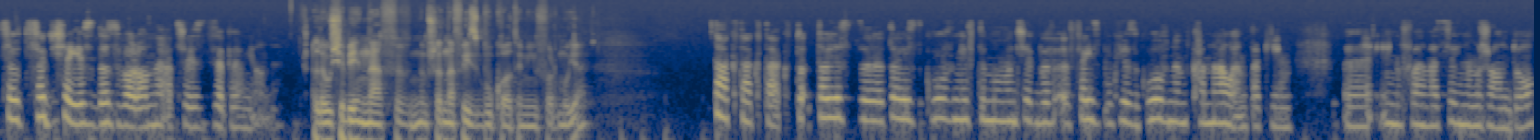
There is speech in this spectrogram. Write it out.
co, co dzisiaj jest dozwolone, a co jest zabronione. Ale u siebie na, na przykład na Facebooku o tym informuje? Tak, tak, tak. To, to, jest, to jest głównie w tym momencie jakby Facebook jest głównym kanałem takim e, informacyjnym rządu.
